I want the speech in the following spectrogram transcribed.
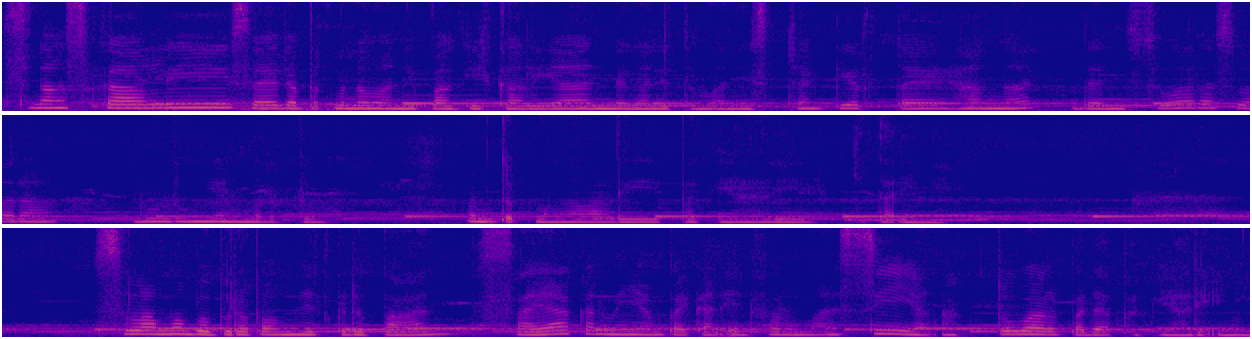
Senang sekali saya dapat menemani pagi kalian dengan ditemani secangkir teh hangat dan suara-suara burung yang merdu untuk mengawali pagi hari kita ini. Selama beberapa menit ke depan, saya akan menyampaikan informasi yang aktual pada pagi hari ini.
